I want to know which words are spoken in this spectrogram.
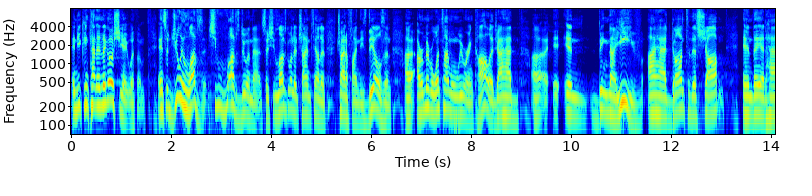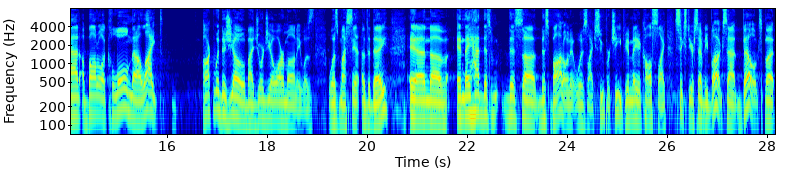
and you can kind of negotiate with them. And so Julie loves it. She loves doing that. So she loves going to Chinatown and try to find these deals. And uh, I remember one time when we were in college, I had, uh, in being naive, I had gone to this shop and they had had a bottle of cologne that I liked. Acqua di Gio by Giorgio Armani was, was my scent of the day. And, uh, and they had this, this, uh, this bottle and it was like super cheap. It made it cost like 60 or 70 bucks at Belk's, but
